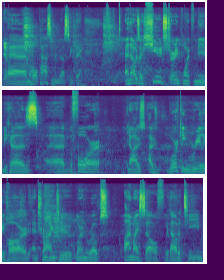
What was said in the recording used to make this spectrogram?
Yep. and the whole passive investing thing and that was a huge turning point for me because uh, before, you know, I was I was working really hard and trying to learn the ropes by myself without a team,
